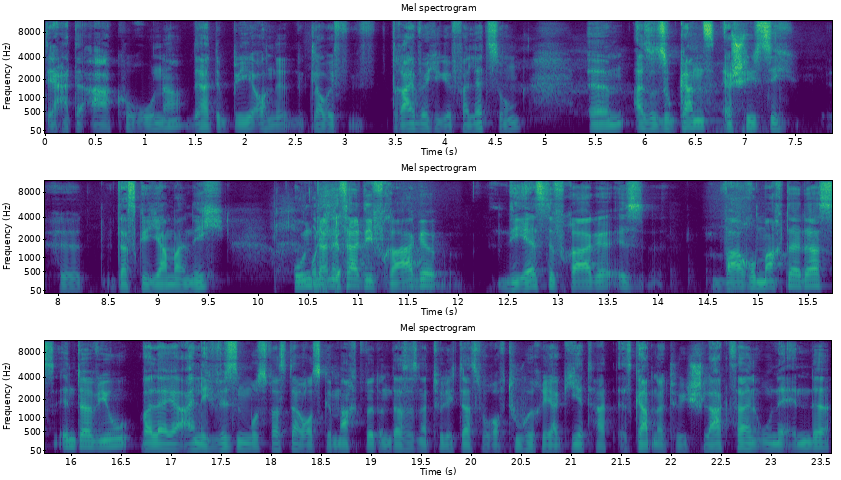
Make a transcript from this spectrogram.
der hatte A, Corona, der hatte B, auch eine, glaube ich, dreiwöchige Verletzung. Ähm, also so ganz erschließt sich äh, das Gejammer nicht. Und, Und dann ist halt die Frage, die erste Frage ist, warum macht er das Interview? Weil er ja eigentlich wissen muss, was daraus gemacht wird. Und das ist natürlich das, worauf Tuche reagiert hat. Es gab natürlich Schlagzeilen ohne Ende.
